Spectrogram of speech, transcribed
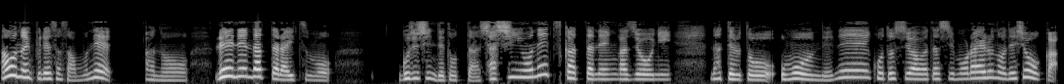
青のイプレッサさんもね、あの、例年だったらいつも、ご自身で撮った写真をね、使った年賀状になってると思うんでね、今年は私もらえるのでしょうか？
